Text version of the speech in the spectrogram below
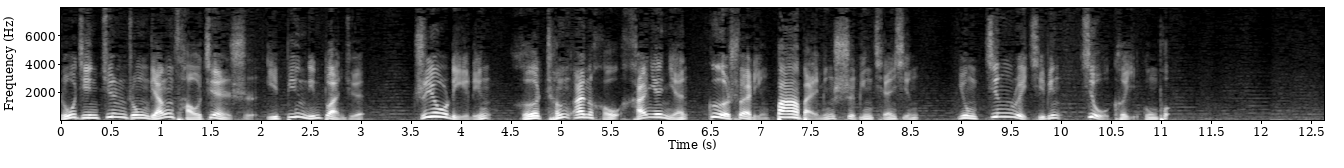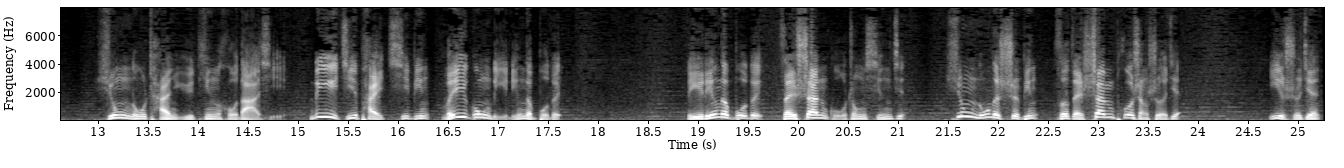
如今军中粮草箭矢已濒临断绝，只有李陵和成安侯韩延年各率领八百名士兵前行。用精锐骑兵就可以攻破。匈奴单于听后大喜，立即派骑兵围攻李陵的部队。李陵的部队在山谷中行进，匈奴的士兵则在山坡上射箭。一时间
